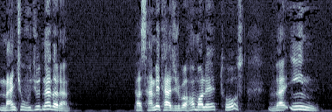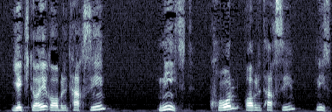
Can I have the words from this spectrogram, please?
من که وجود ندارم. پس همه تجربه ها مال توست و این یکتایی قابل تقسیم نیست. کل قابل تقسیم نیست.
